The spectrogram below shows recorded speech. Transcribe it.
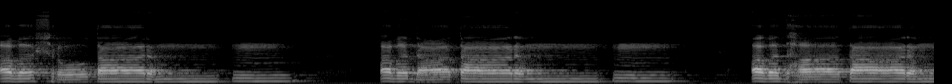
अवश्रोतारम् अवदातारम् अवधातारम्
